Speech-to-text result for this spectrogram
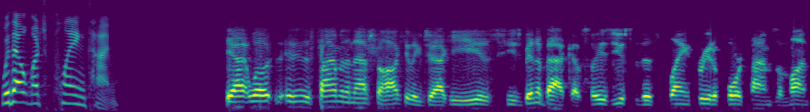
without much playing time? Yeah, well, in his time in the National Hockey League, Jackie, he is he's been a backup, so he's used to this playing three to four times a month.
